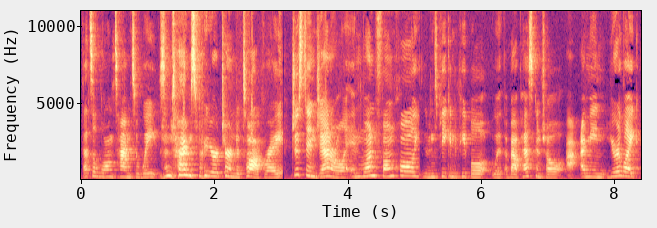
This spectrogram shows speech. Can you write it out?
that's a long time to wait sometimes for your turn to talk right? Just in general in one phone call when speaking to people with about pest control I, I mean you're like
